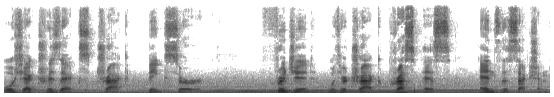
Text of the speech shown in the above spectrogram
Wojtek Traczyk's track Big Sur. Frigid with her track Precipice ends the section.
